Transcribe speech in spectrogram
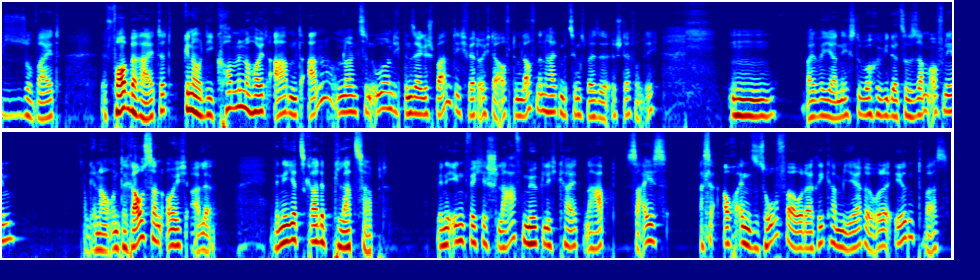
soweit äh, vorbereitet. Genau, die kommen heute Abend an um 19 Uhr und ich bin sehr gespannt. Ich werde euch da auf dem Laufenden halten, beziehungsweise Steff und ich, mm, weil wir ja nächste Woche wieder zusammen aufnehmen. Genau, und raus an euch alle. Wenn ihr jetzt gerade Platz habt, wenn ihr irgendwelche Schlafmöglichkeiten habt, sei es also auch ein Sofa oder Recamiere oder irgendwas.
